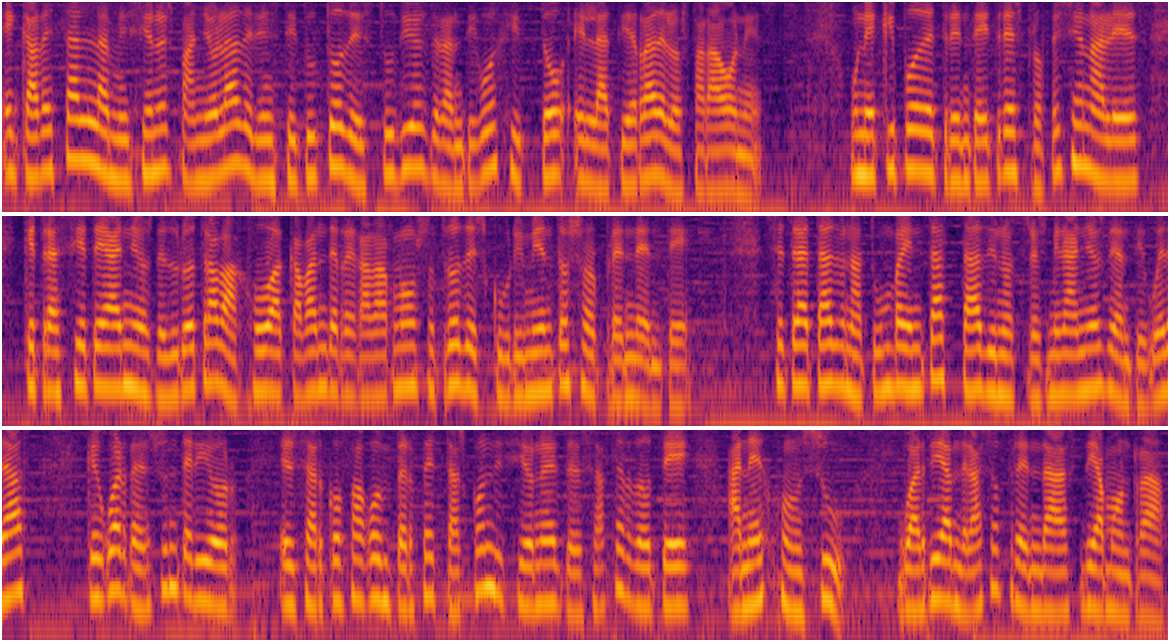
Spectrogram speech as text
encabezan la misión española del Instituto de Estudios del Antiguo Egipto en la Tierra de los Faraones un equipo de 33 profesionales que tras siete años de duro trabajo acaban de regalarnos otro descubrimiento sorprendente. Se trata de una tumba intacta de unos 3.000 años de antigüedad que guarda en su interior el sarcófago en perfectas condiciones del sacerdote Anet Honsu, guardián de las ofrendas de Amon-Ra.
